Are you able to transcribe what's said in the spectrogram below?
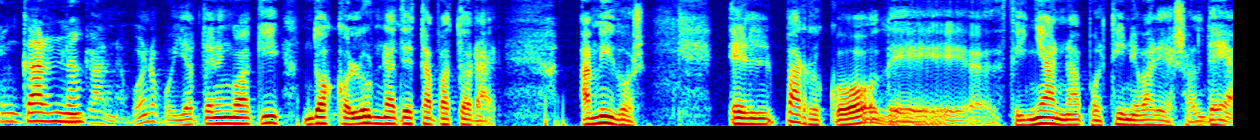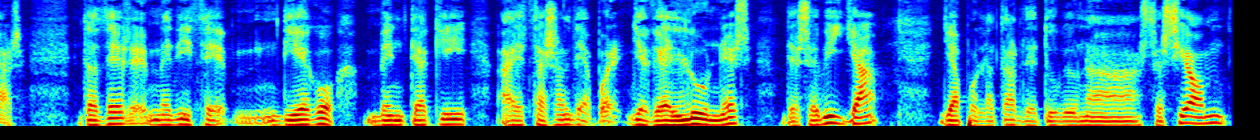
Encarna. Encarna. Bueno, pues ya tengo aquí dos columnas de esta pastoral. Amigos, el párroco de Fiñana pues tiene varias aldeas. Entonces me dice, Diego, vente aquí a estas aldeas. Pues llegué el lunes de Sevilla, ya por la tarde tuve una sesión,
